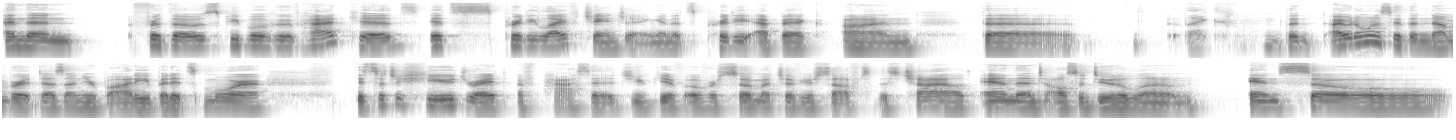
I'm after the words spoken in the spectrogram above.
And then for those people who've had kids, it's pretty life changing and it's pretty epic on the like the I don't want to say the number it does on your body, but it's more it's such a huge rite of passage. You give over so much of yourself to this child and then to also do it alone. And so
